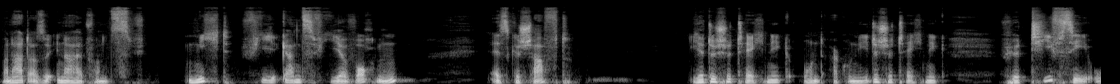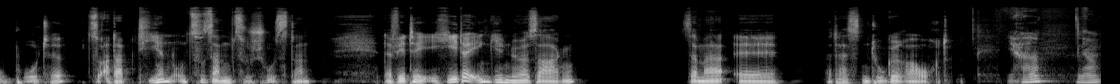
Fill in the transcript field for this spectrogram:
Man hat also innerhalb von nicht vier, ganz vier Wochen es geschafft, irdische Technik und akonitische Technik für Tiefsee-U-Boote zu adaptieren und zusammenzuschustern. Da wird ja jeder Ingenieur sagen, sag mal, äh, was hast denn du geraucht? Ja, ja.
